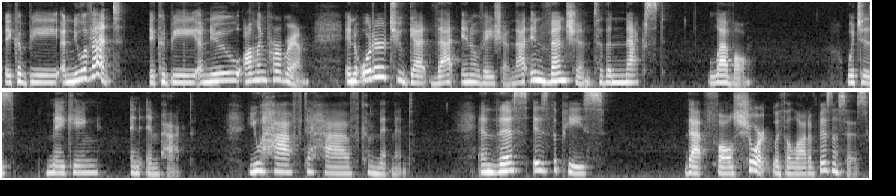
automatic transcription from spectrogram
It could be a new event. It could be a new online program. In order to get that innovation, that invention to the next level, which is making an impact, you have to have commitment. And this is the piece that falls short with a lot of businesses.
